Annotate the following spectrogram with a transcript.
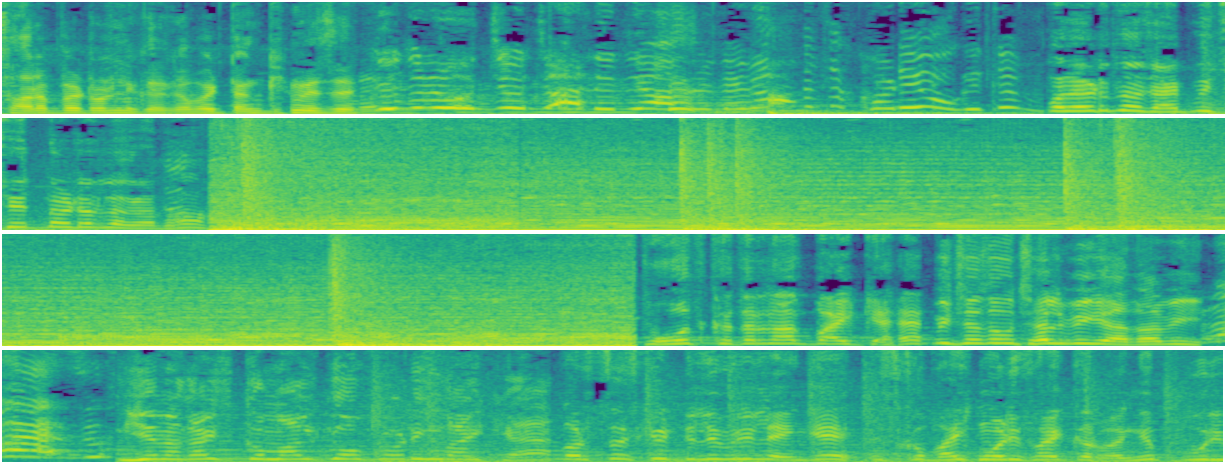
सारा पेट्रोल निकल गया भाई टंकी में से। कितनी ऊँची थी आपने देखा? ऐसे खड़ी हो गई थी पलट ना जाए पीछे इतना डर लग रहा था। बहुत खतरनाक बाइक है। पीछे से उछल भी गया था अभी। ये ना गाइस कमाल की ऑफ़ रोडिंग बाइक है। परसों इसकी डिलीवरी लेंगे इसको बाइक मॉडिफाई करवाएँगे पूरी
